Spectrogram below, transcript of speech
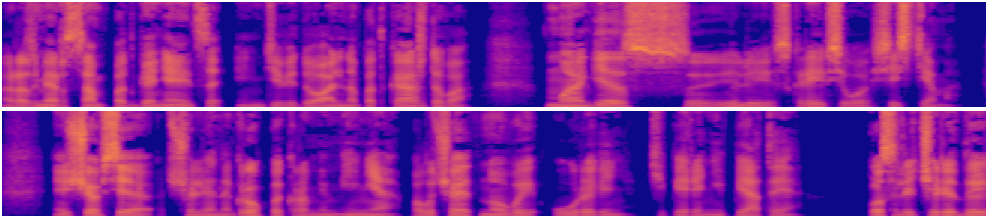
Размер сам подгоняется индивидуально под каждого. Магия с... или, скорее всего, система. Еще все члены группы, кроме меня, получают новый уровень, теперь они пятые. После череды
